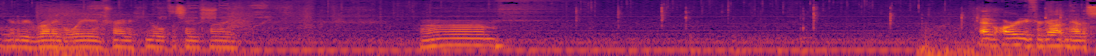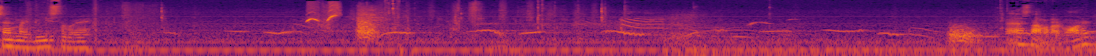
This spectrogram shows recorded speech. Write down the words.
I'm gonna be running away and trying to heal at the same time. Um. I've already forgotten how to send my beast away. That's not what I wanted.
